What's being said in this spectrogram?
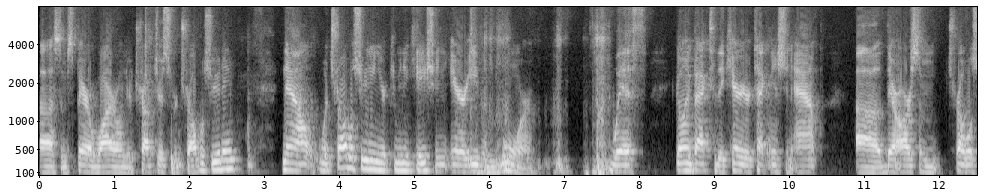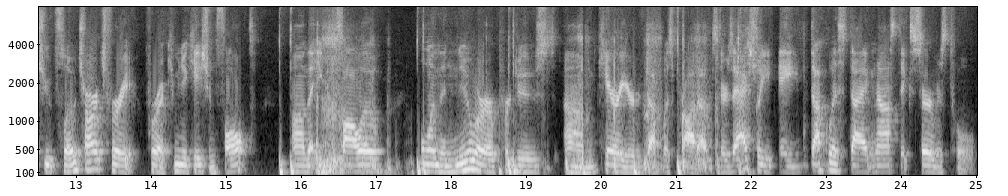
uh, some spare wire on your truck just for troubleshooting. Now, with troubleshooting your communication area even more, with going back to the carrier technician app, uh, there are some troubleshoot flow charts for a, for a communication fault um, that you can follow on the newer produced um, carrier ductless products. There's actually a ductless diagnostic service tool,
